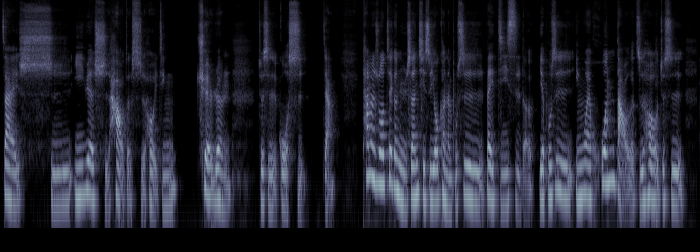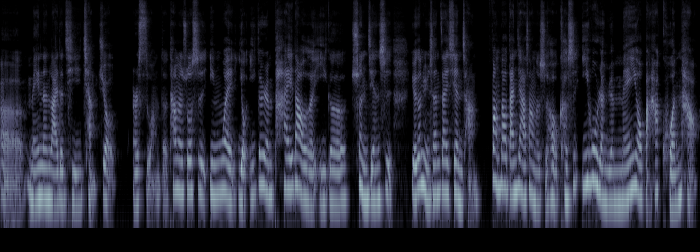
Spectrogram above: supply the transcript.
在十一月十号的时候已经确认就是过世。这样，他们说这个女生其实有可能不是被挤死的，也不是因为昏倒了之后就是呃没能来得及抢救。而死亡的，他们说是因为有一个人拍到了一个瞬间，是有一个女生在现场放到担架上的时候，可是医护人员没有把它捆好，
